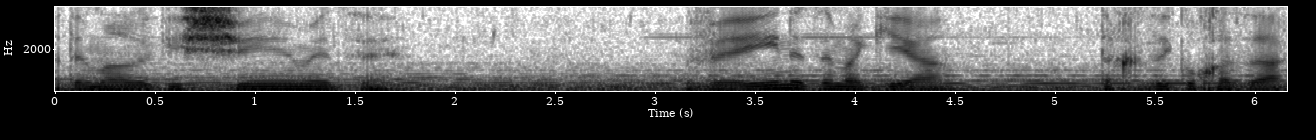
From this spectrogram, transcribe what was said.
אתם מרגישים את זה. והנה זה מגיע, תחזיקו חזק.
